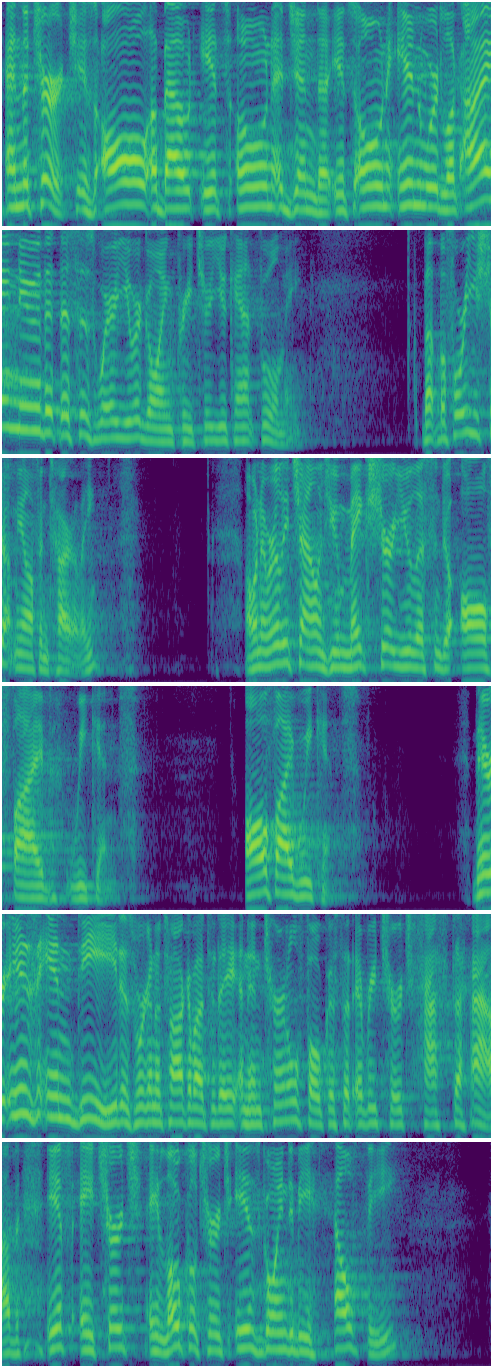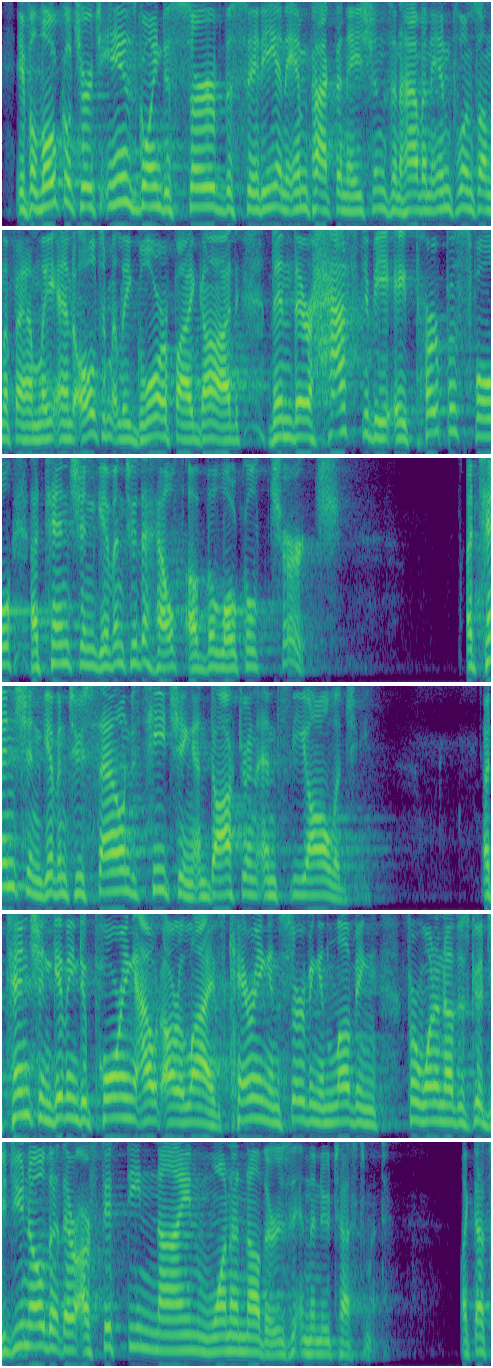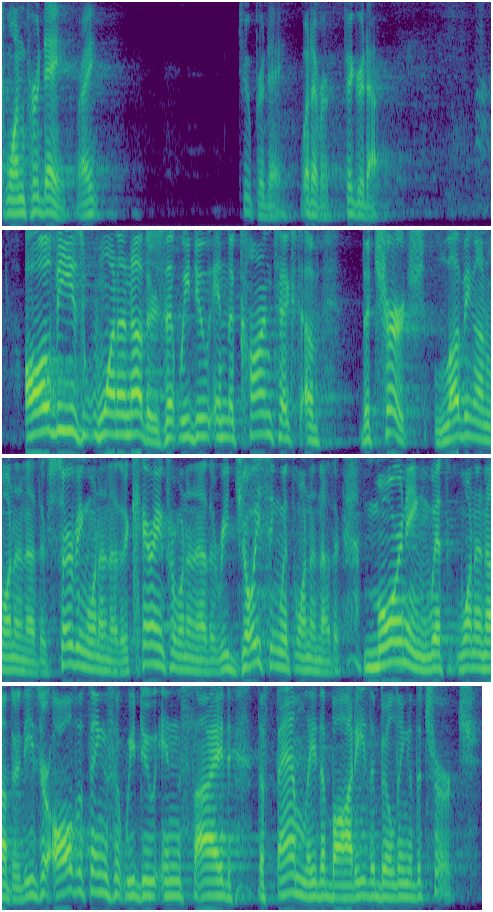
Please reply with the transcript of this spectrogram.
And the church is all about its own agenda, its own inward look. I knew that this is where you were going, preacher. You can't fool me. But before you shut me off entirely, I want to really challenge you make sure you listen to all five weekends. All five weekends. There is indeed, as we're going to talk about today, an internal focus that every church has to have. If a church, a local church, is going to be healthy, if a local church is going to serve the city and impact the nations and have an influence on the family and ultimately glorify God, then there has to be a purposeful attention given to the health of the local church. Attention given to sound teaching and doctrine and theology Attention giving to pouring out our lives, caring and serving and loving for one another's good. Did you know that there are 59 one another's in the New Testament? Like that's one per day, right? Two per day, whatever, figure it out. All these one another's that we do in the context of the church, loving on one another, serving one another, caring for one another, rejoicing with one another, mourning with one another. These are all the things that we do inside the family, the body, the building of the church.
